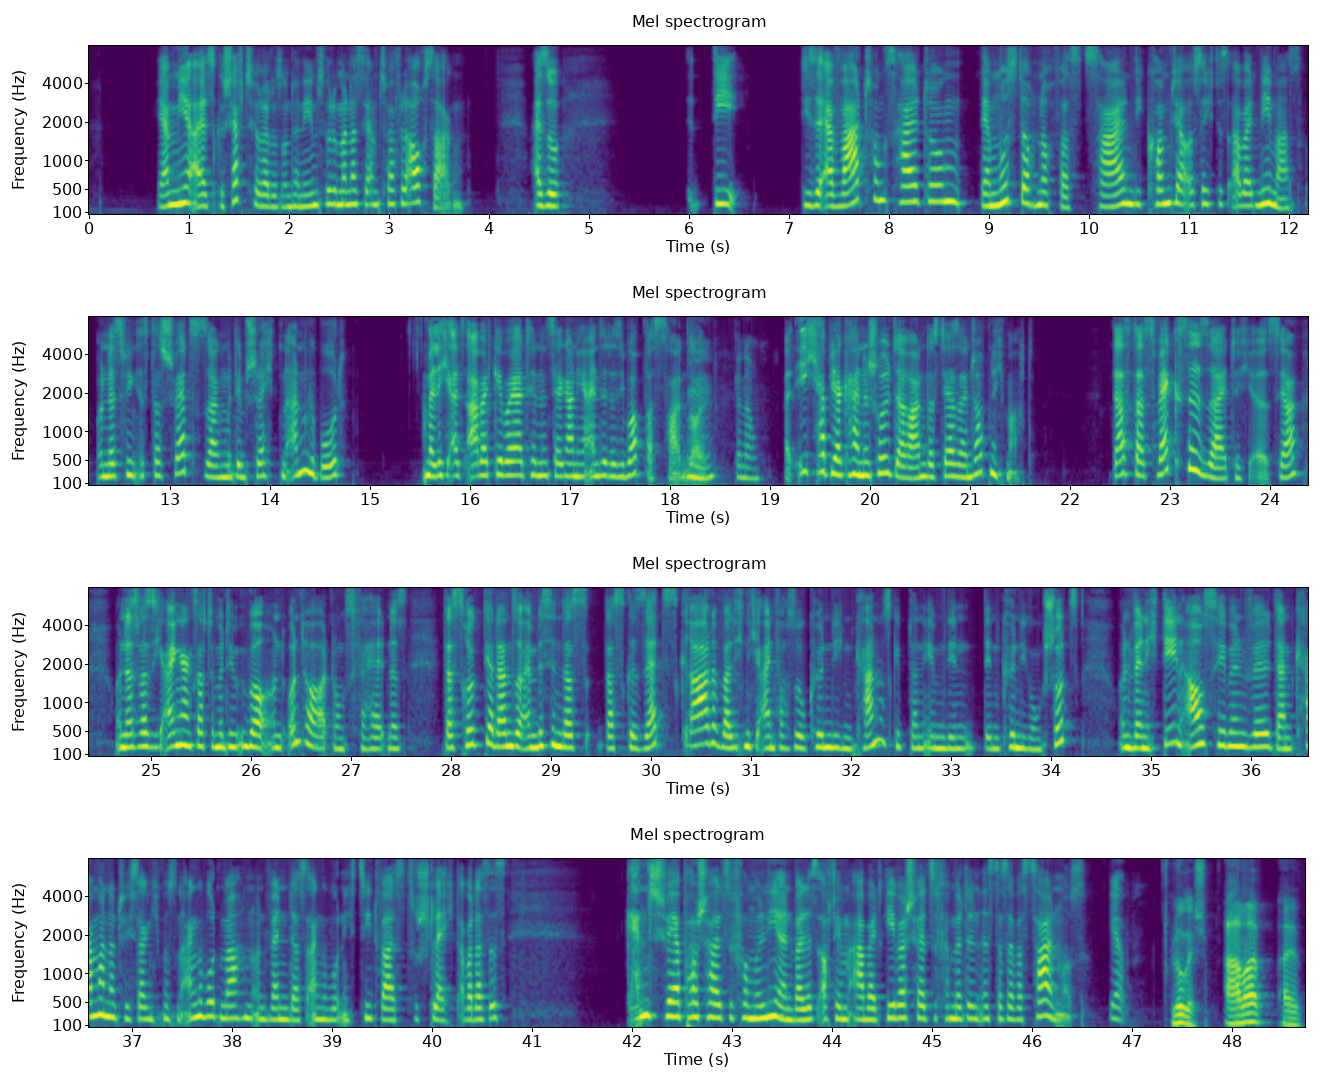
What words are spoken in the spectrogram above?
Ja, mir als Geschäftsführer des Unternehmens würde man das ja im Zweifel auch sagen. Also die, diese Erwartungshaltung, der muss doch noch was zahlen, die kommt ja aus Sicht des Arbeitnehmers. Und deswegen ist das schwer zu sagen mit dem schlechten Angebot, weil ich als Arbeitgeber ja tendenziell gar nicht einsehe, dass ich überhaupt was zahlen soll. Mhm. Genau. Weil ich habe ja keine Schuld daran, dass der seinen Job nicht macht. Dass das wechselseitig ist, ja. Und das, was ich eingangs sagte mit dem Über- und Unterordnungsverhältnis, das drückt ja dann so ein bisschen das, das Gesetz gerade, weil ich nicht einfach so kündigen kann. Es gibt dann eben den, den Kündigungsschutz. Und wenn ich den aushebeln will, dann kann man natürlich sagen, ich muss ein Angebot machen. Und wenn das Angebot nicht zieht, war es zu schlecht. Aber das ist ganz schwer pauschal zu formulieren, weil es auch dem Arbeitgeber schwer zu vermitteln ist, dass er was zahlen muss. Ja. Logisch. Aber äh,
